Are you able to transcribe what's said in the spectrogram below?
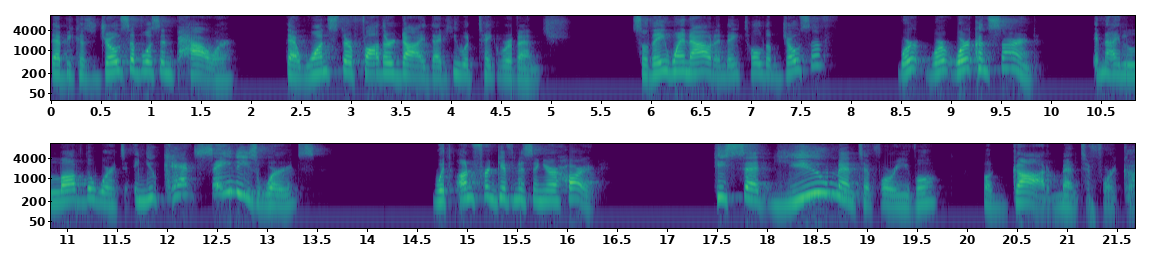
that because Joseph was in power, that once their father died, that he would take revenge. So they went out and they told him, Joseph, we're, we're, we're concerned. And I love the words. And you can't say these words with unforgiveness in your heart. He said, You meant it for evil, but God meant it for good.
